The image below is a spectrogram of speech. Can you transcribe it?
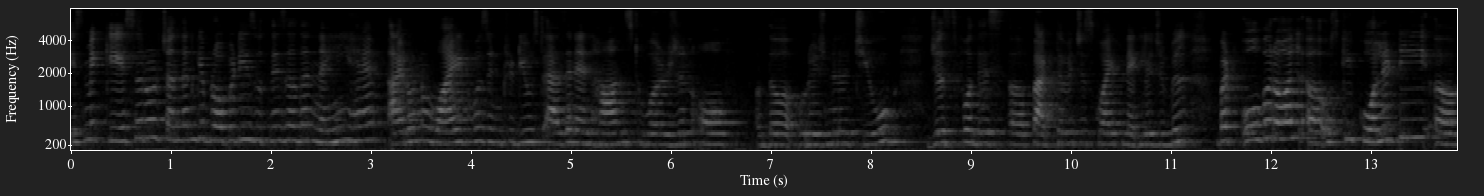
इसमें केसर और चंदन के प्रॉपर्टीज़ उतने ज़्यादा नहीं है I don't know why it was introduced as an enhanced version of tube just for this uh, factor which is quite negligible but overall uh, uski quality uh,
